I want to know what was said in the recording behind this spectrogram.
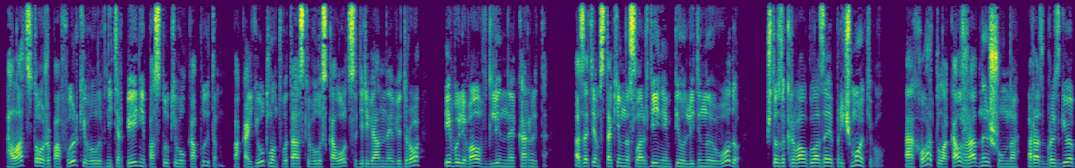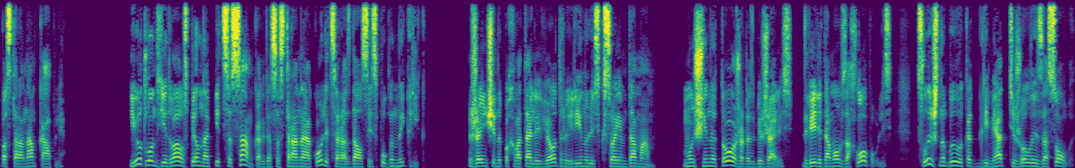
Алац тоже пофыркивал и в нетерпении постукивал копытом, пока Ютланд вытаскивал из колодца деревянное ведро и выливал в длинное корыто, а затем с таким наслаждением пил ледяную воду, что закрывал глаза и причмокивал, а Хорт лакал жадно и шумно, разбрызгивая по сторонам капли. Ютланд едва успел напиться сам, когда со стороны околицы раздался испуганный крик. Женщины похватали ведра и ринулись к своим домам. Мужчины тоже разбежались, двери домов захлопывались, слышно было, как гремят тяжелые засовы.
